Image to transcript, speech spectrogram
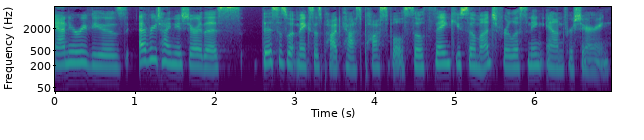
and your reviews, every time you share this, this is what makes this podcast possible. So thank you so much for listening and for sharing.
